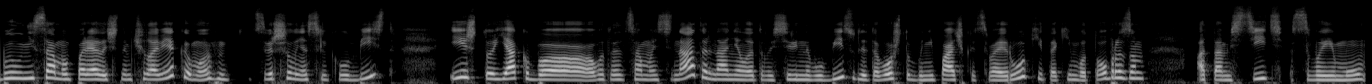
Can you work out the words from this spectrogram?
был не самым порядочным человеком, он совершил несколько убийств, и что якобы вот этот самый сенатор нанял этого серийного убийцу для того, чтобы не пачкать свои руки, таким вот образом отомстить своему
